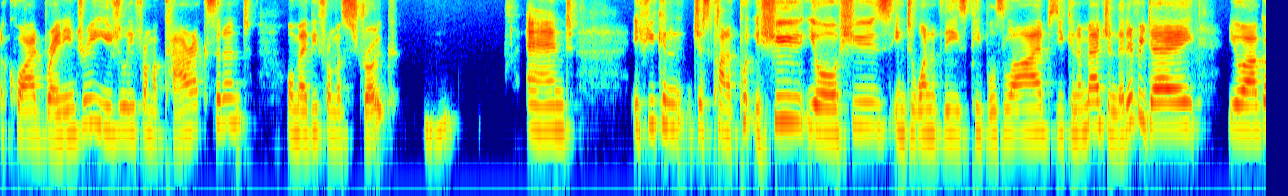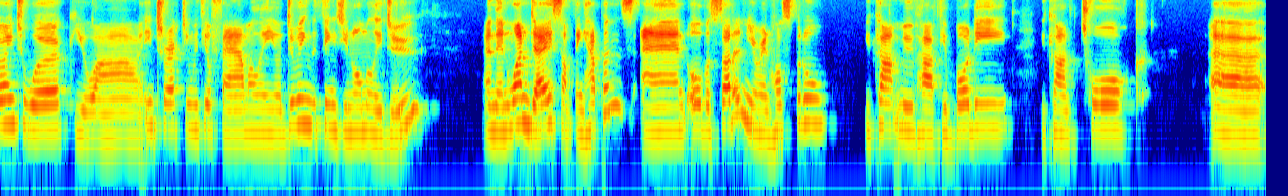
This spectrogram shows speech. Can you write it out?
acquired brain injury, usually from a car accident or maybe from a stroke, mm-hmm. and if you can just kind of put your shoe your shoes into one of these people's lives you can imagine that every day you are going to work you are interacting with your family you're doing the things you normally do and then one day something happens and all of a sudden you're in hospital you can't move half your body you can't talk uh,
